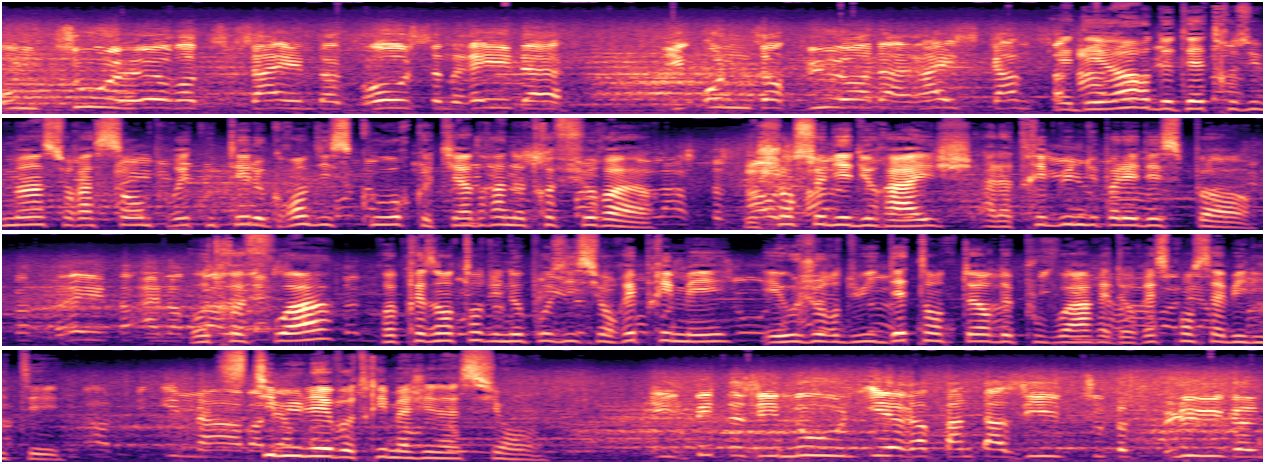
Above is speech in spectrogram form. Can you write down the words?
Um Zuhörer zu sein der großen Rede, die unser Führer der Reichskanzler... Et des hordes d'êtres humains se rassemblent pour écouter le grand discours que tiendra notre Führer, le chancelier du Reich, à la tribune du Palais des Sports. Autrefois, représentant d'une opposition réprimée et aujourd'hui détenteur de pouvoir et de responsabilité. Stimulez votre imagination. Ich bitte Sie nun, Ihre Fantasie zu beflügeln.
